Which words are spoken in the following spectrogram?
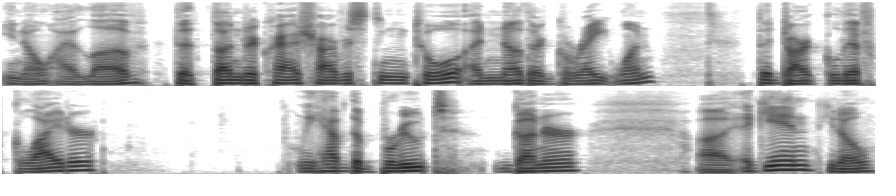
you know I love. The Thunder Crash harvesting tool, another great one. The Dark Lift glider. We have the Brute Gunner. Uh, again, you know,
